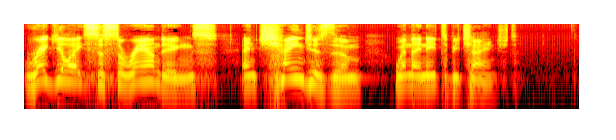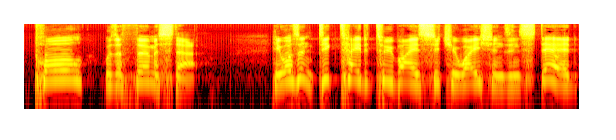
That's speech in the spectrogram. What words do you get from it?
regulates the surroundings and changes them when they need to be changed. Paul was a thermostat. He wasn't dictated to by his situations. Instead,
